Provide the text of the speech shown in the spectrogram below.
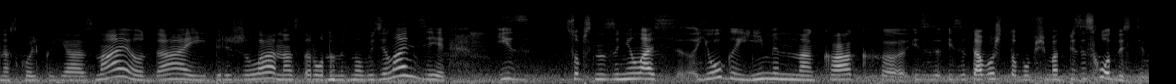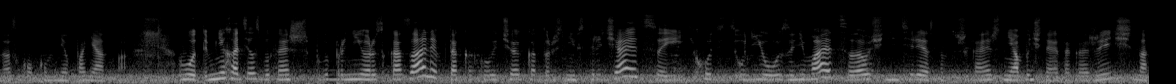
насколько я знаю, да, и пережила, она родом из Новой Зеландии, и, собственно, занялась йогой именно как э, из- из-за того, что, в общем, от безысходности, насколько мне понятно. Вот, и мне хотелось бы, конечно, чтобы вы про нее рассказали, так как вы человек, который с ней встречается и ходит у нее занимается, да, очень интересно, потому что, конечно, необычная такая женщина,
